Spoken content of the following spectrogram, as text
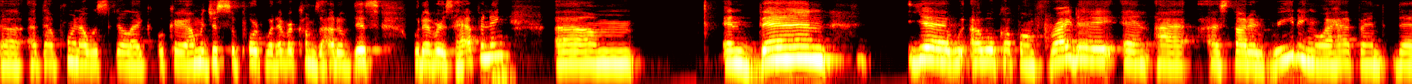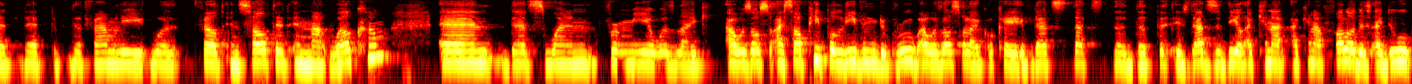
uh, at that point, I was still like, okay, I'm gonna just support whatever comes out of this, whatever is happening. Um, and then, yeah, I woke up on Friday and I, I started reading what happened that, that the family was felt insulted and not welcome and that's when for me it was like i was also i saw people leaving the group. I was also like okay if that's that's the, the, if that's the deal i cannot i cannot follow this. I do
